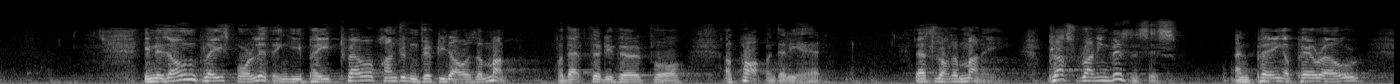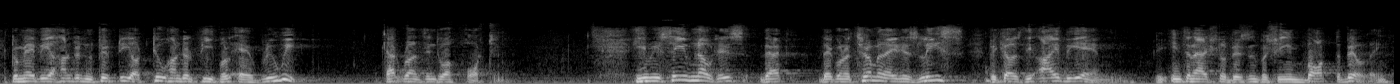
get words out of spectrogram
In his own place for living, he paid twelve hundred and fifty dollars a month for that 33rd floor apartment that he had. That's a lot of money. Plus running businesses and paying a payroll to maybe 150 or 200 people every week. That runs into a fortune. He received notice that they're going to terminate his lease because the IBM, the International Business Machine, bought the building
